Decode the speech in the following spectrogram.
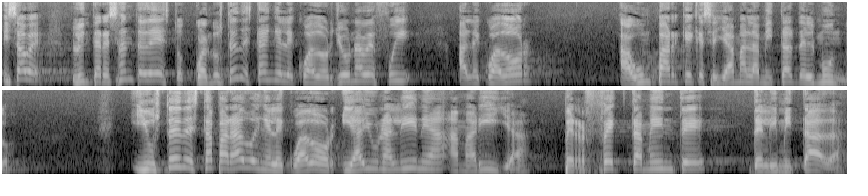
Y sabe, lo interesante de esto, cuando usted está en el Ecuador, yo una vez fui al Ecuador a un parque que se llama La mitad del mundo. Y usted está parado en el Ecuador y hay una línea amarilla perfectamente delimitada.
